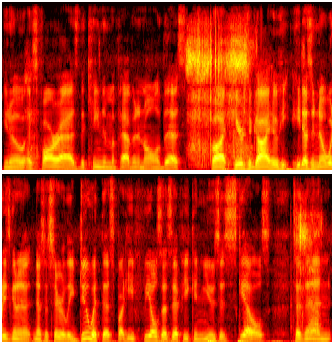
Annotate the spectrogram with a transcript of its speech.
you know, as far as the kingdom of heaven and all of this. But here's a guy who he, he doesn't know what he's going to necessarily do with this, but he feels as if he can use his skills to then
